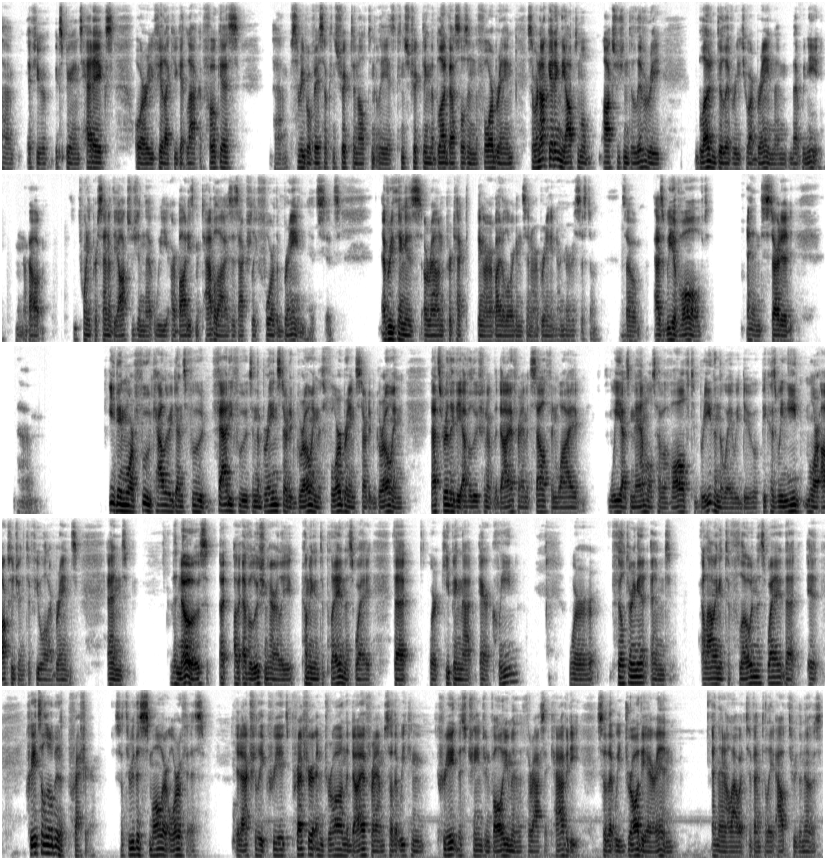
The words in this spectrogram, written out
Uh, if you experience headaches or you feel like you get lack of focus, um, cerebral ultimately is constricting the blood vessels in the forebrain. So we're not getting the optimal oxygen delivery, blood delivery to our brain than, that we need. Mean, about 20% of the oxygen that we our bodies metabolize is actually for the brain. It's it's everything is around protecting our vital organs in our brain, our nervous system. Mm-hmm. So as we evolved and started um, eating more food, calorie dense food, fatty foods, and the brain started growing, this forebrain started growing. That's really the evolution of the diaphragm itself and why we as mammals have evolved to breathe in the way we do because we need more oxygen to fuel our brains. And the nose, uh, evolutionarily coming into play in this way, that we're keeping that air clean, we're filtering it and allowing it to flow in this way that it creates a little bit of pressure. So through this smaller orifice, it actually creates pressure and draw on the diaphragm so that we can create this change in volume in the thoracic cavity so that we draw the air in and then allow it to ventilate out through the nose.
